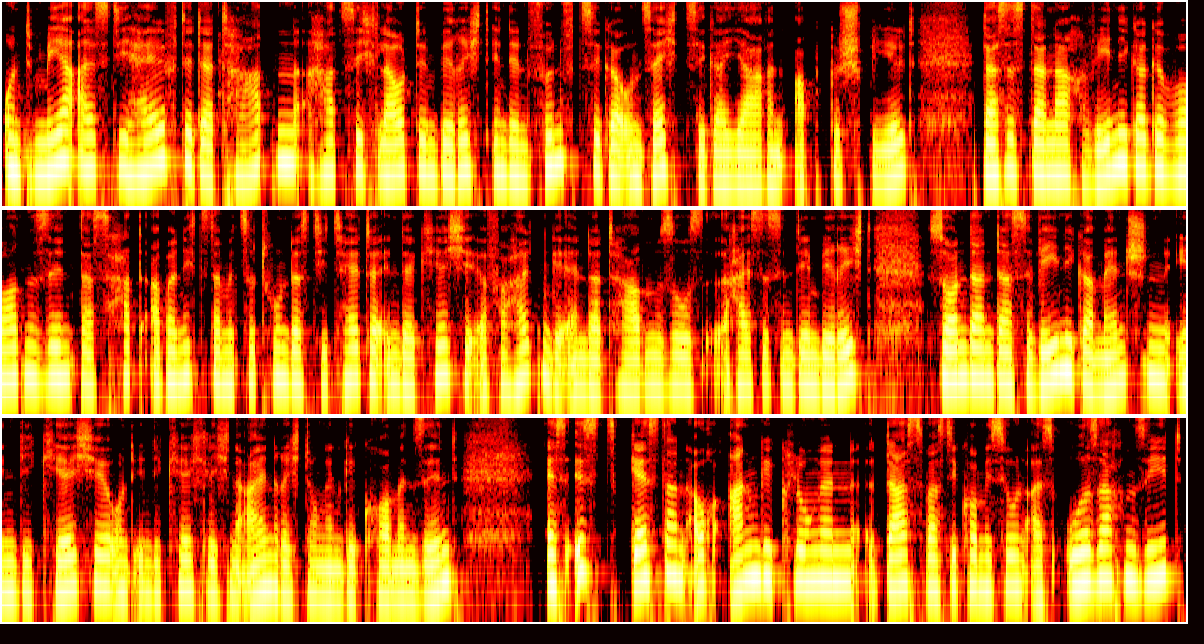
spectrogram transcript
Und mehr als die Hälfte der Taten hat sich laut dem Bericht in den 50er und 60er Jahren abgespielt. Dass es danach weniger geworden sind, das hat aber nichts damit zu tun, dass die Täter in der Kirche ihr Verhalten geändert haben, so heißt es in dem Bericht, sondern dass weniger Menschen in die Kirche und in die kirchlichen Einrichtungen gekommen sind. Es ist gestern auch angeklungen, das, was die Kommission als Ursachen sieht.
